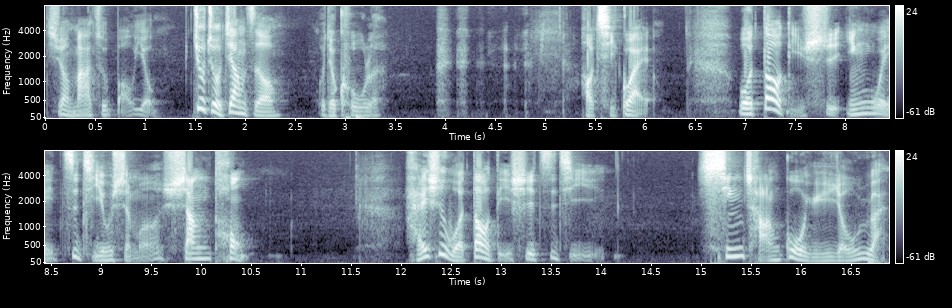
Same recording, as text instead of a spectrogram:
希望妈祖保佑，就只有这样子哦，我就哭了，好奇怪哦，我到底是因为自己有什么伤痛，还是我到底是自己心肠过于柔软？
